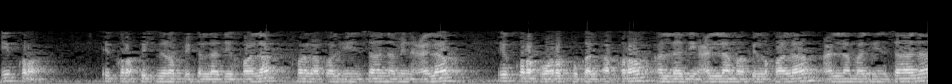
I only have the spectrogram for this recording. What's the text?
Iqra. Iqra bismi rabbikal ladzi khalaq, khalaqal insana min 'alaq. Iqra wa rabbukal akram alladzi 'allama bil qalam, 'allamal insana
